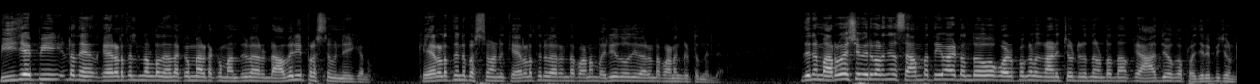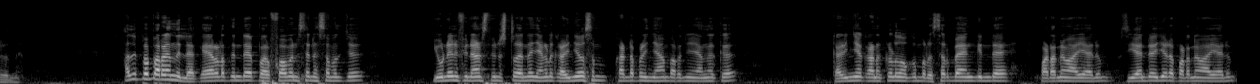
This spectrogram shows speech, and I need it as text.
ബി ജെ പിയുടെ കേരളത്തിൽ നിന്നുള്ള നേതാക്കന്മാരടക്കം മന്ത്രിമാരുണ്ട് അവർ ഈ പ്രശ്നം ഉന്നയിക്കണം. കേരളത്തിന്റെ പ്രശ്നമാണ് കേരളത്തിന് വരേണ്ട പണം വലിയ തോതിൽ വരേണ്ട പണം കിട്ടുന്നില്ല. ഇതിന് മറുവശം ഇവർ പറഞ്ഞ സാമ്പത്തികമായിട്ട് എന്തോ കുഴപ്പങ്ങൾ കാണിച്ചുകൊണ്ടിരുന്നുണ്ടെന്നൊക്കെ ആദ്യമൊക്കെ പ്രചരിപ്പിച്ചുകൊണ്ടിരുന്നത്. അതിപ്പോൾ പറയുന്നില്ല കേരളത്തിന്റെ പെർഫോമൻസിനെ സംബന്ധിച്ച് യൂണിയൻ ഫിനാൻസ് മിനിസ്റ്റർ തന്നെ ഞങ്ങൾ കഴിഞ്ഞ ദിവസം കണ്ടപ്പോഴും ഞാൻ പറഞ്ഞു ഞങ്ങൾക്ക് കഴിഞ്ഞ കണക്കുകൾ നോക്കുമ്പോൾ റിസർവ് ബാങ്കിന്റെ പഠനമായാലും സി എൻ രജിയുടെ പഠനമായാലും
